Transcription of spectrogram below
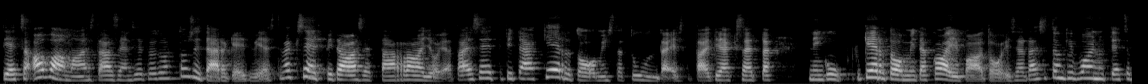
tiedätkö, avaamaan sitä asiaa, niin sieltä voi tulla tosi tärkeitä viestejä, vaikka se, että pitää asettaa rajoja, tai se, että pitää kertoa omista tunteista, tai tiedätkö, että niin kuin kertoa, mitä kaipaa toiselta. Tai sitten onkin voinut että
